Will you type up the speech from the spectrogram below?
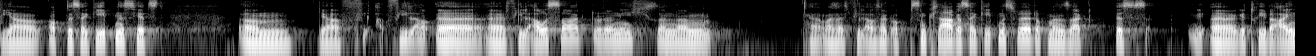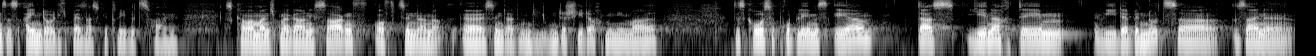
ja, ob das Ergebnis jetzt ähm, ja, viel, äh, äh, viel aussagt oder nicht, sondern, ja, was heißt viel aussagt, ob es ein klares Ergebnis wird, ob man sagt, das äh, Getriebe 1 ist eindeutig besser als Getriebe 2. Das kann man manchmal gar nicht sagen. Oft sind dann, äh, sind dann die Unterschiede auch minimal. Das große Problem ist eher, dass je nachdem, wie der Benutzer seine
